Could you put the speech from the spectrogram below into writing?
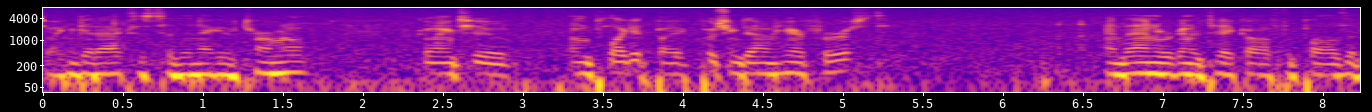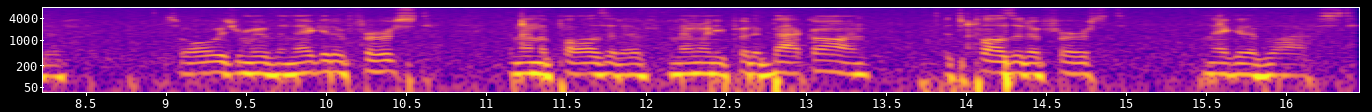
so I can get access to the negative terminal. Going to unplug it by pushing down here first and then we're going to take off the positive. So always remove the negative first and then the positive and then when you put it back on it's positive first, negative last.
